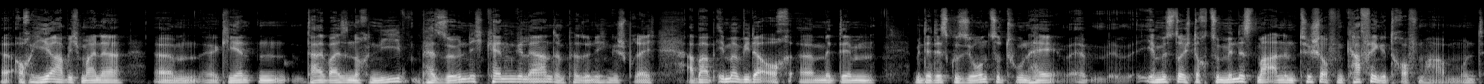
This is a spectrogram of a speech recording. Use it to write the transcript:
Äh, auch hier habe ich meine ähm, äh, Klienten teilweise noch nie persönlich kennengelernt, im persönlichen Gespräch, aber habe immer wieder auch äh, mit dem mit der Diskussion zu tun, hey, äh, ihr müsst euch doch zumindest mal an einem Tisch auf einen Kaffee getroffen haben. Und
